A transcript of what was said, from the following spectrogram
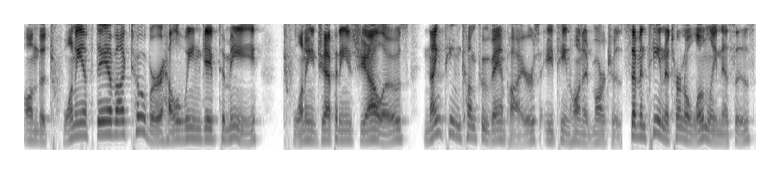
On the 20th day of October, Halloween gave to me 20 Japanese giallos, 19 kung fu vampires, 18 haunted marches, 17 eternal lonelinesses,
